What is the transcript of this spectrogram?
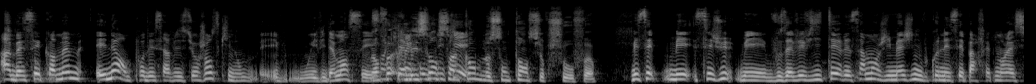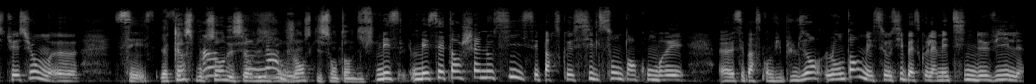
ah ben c'est quand même énorme pour des services d'urgence qui n'ont, évidemment c'est. les 150 ne sont pas en surchauffe. Mais c'est, mais c'est juste, mais vous avez visité récemment, j'imagine, vous connaissez parfaitement la situation. Euh, c'est, Il y a 15% des services d'urgence qui sont en difficulté. Mais, mais c'est en chaîne aussi. C'est parce que s'ils sont encombrés, euh, c'est parce qu'on vit plus longtemps, mais c'est aussi parce que la médecine de ville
